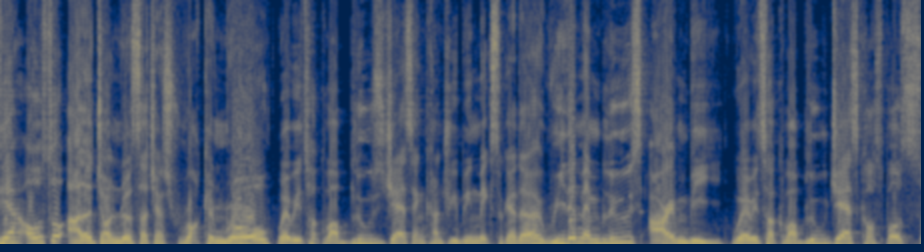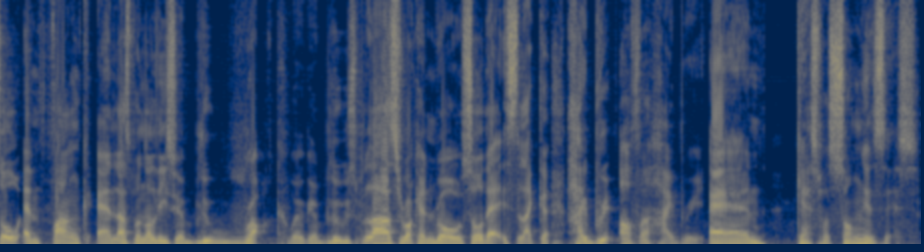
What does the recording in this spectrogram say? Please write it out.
There are also other genres such as rock and roll, where we talk about blues, jazz, and country being mixed together. Rhythm and blues, R&B, where we talk about blue, jazz, gospel, soul, and funk. And last but not least, we have blue rock, where we have blues plus rock and roll. So that is like a hybrid of a hybrid. And guess what song is this?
